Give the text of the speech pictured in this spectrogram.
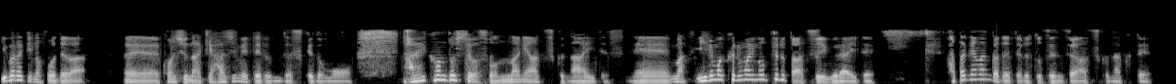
茨城の方では、えー、今週泣き始めてるんですけども、体感としてはそんなに暑くないですね。まあ昼間車に乗ってると暑いぐらいで、畑なんか出てると全然暑くなくて。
